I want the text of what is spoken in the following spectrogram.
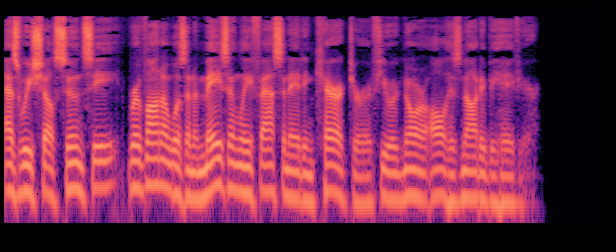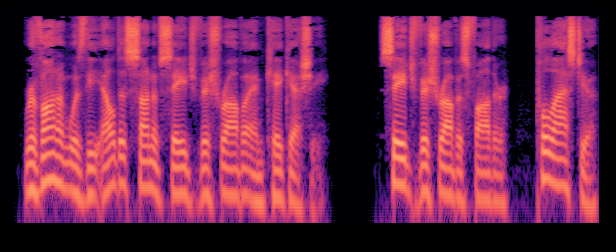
As we shall soon see, Ravana was an amazingly fascinating character if you ignore all his naughty behavior. Ravana was the eldest son of sage Vishrava and Kaikeshi. Sage Vishrava's father, Pulastya,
